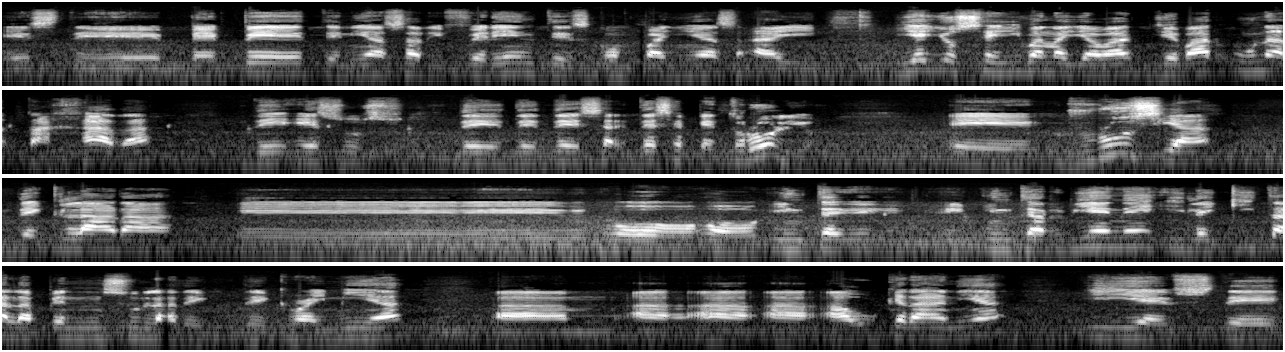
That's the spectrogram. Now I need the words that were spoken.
este, BP, tenías a diferentes compañías ahí. Y ellos se iban a llevar, llevar una tajada de, esos, de, de, ese petróleo. Eh, Rusia declara eh, o, interviene y le quita la península de, Crimea a, a, a, Ucrania y este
